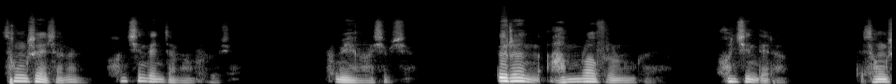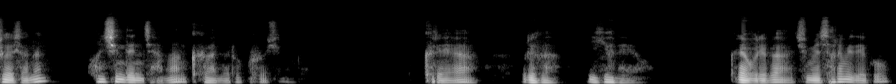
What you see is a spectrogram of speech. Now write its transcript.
성소에서는 헌신된 자만 부르셔요. 분명하십시오. 뜰은 아무나 부르는 거예요. 헌신되라. 성소에서는 헌신된 자만 그 안으로 부르시는 거예요. 그래야 우리가 이겨내요. 그래야 우리가 주님의 사람이 되고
